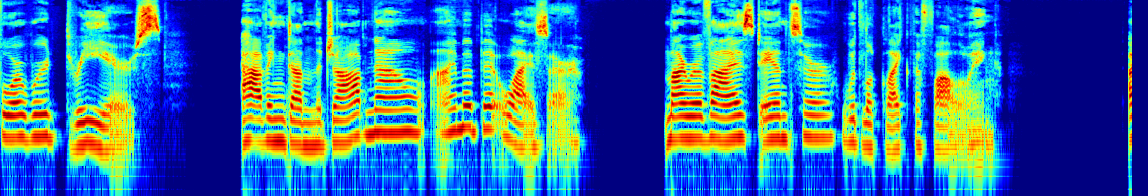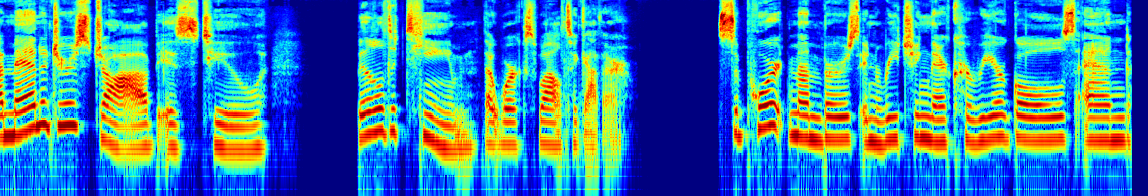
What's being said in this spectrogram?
forward three years. Having done the job now, I'm a bit wiser. My revised answer would look like the following A manager's job is to build a team that works well together, support members in reaching their career goals, and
